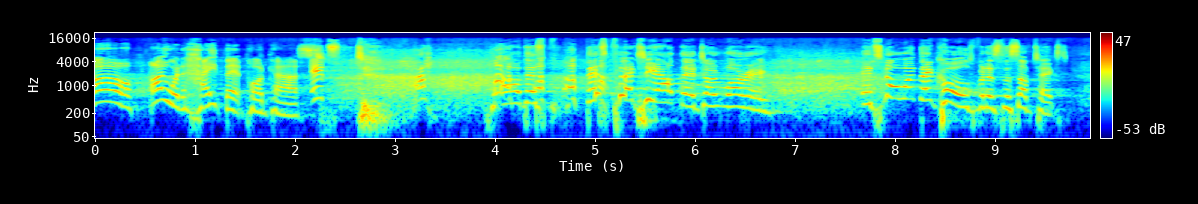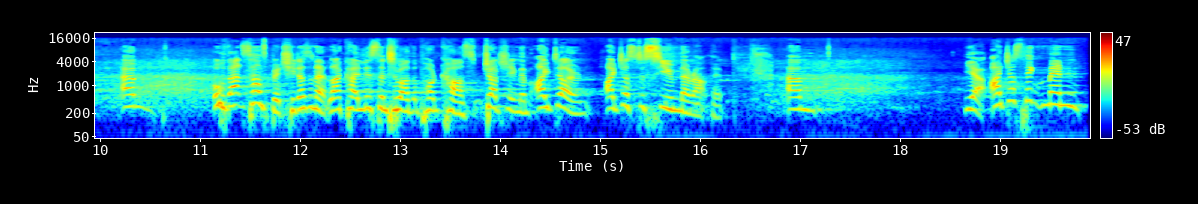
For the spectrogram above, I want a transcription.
Oh, I would hate that podcast. it's. oh, there's, there's plenty out there, don't worry. It's not what they're called, but it's the subtext. Um, oh, that sounds bitchy, doesn't it? Like I listen to other podcasts judging them. I don't. I just assume they're out there. Um, yeah, I just think men,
